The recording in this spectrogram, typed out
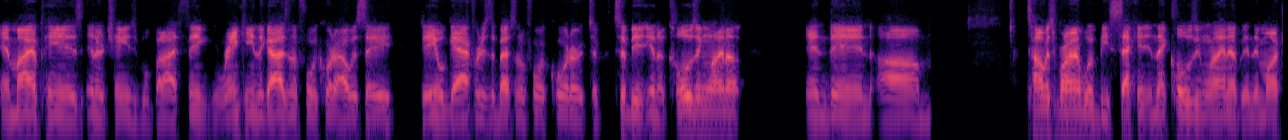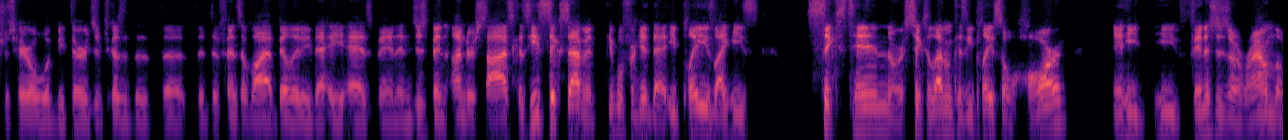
in my opinion, is interchangeable. But I think ranking the guys in the fourth quarter, I would say Daniel Gafford is the best in the fourth quarter to, to be in a closing lineup. And then um, Thomas Bryant would be second in that closing lineup, and then Montrezl Harrell would be third, just because of the, the, the defensive liability that he has been, and just been undersized. Because he's six seven. People forget that he plays like he's six ten or six eleven because he plays so hard, and he he finishes around the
